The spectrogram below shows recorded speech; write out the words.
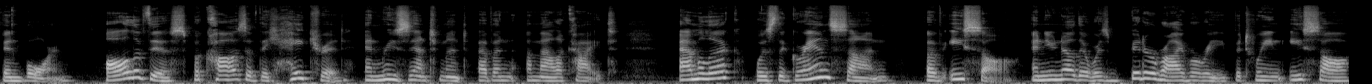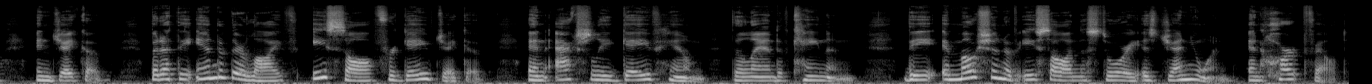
been born. All of this because of the hatred and resentment of an Amalekite. Amalek was the grandson of Esau, and you know there was bitter rivalry between Esau and Jacob. But at the end of their life, Esau forgave Jacob and actually gave him the land of Canaan. The emotion of Esau in the story is genuine and heartfelt,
